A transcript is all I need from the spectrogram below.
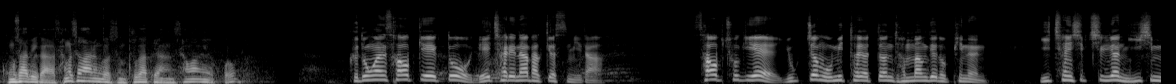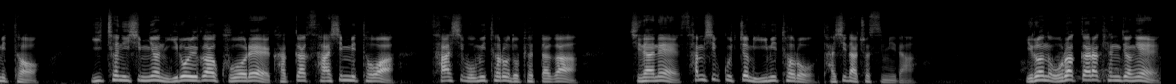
공사비가 상승하는 것은 불가피한 상황이었고 그동안 사업 계획도 네 차례나 바뀌었습니다. 사업 초기에 6.5m였던 전망대 높이는 2017년 20m, 2020년 1월과 9월에 각각 40m와 45m로 높였다가 지난해 39.2m로 다시 낮췄습니다. 이런 오락가락 행정에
